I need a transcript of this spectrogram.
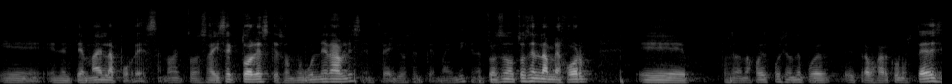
en el tema de la pobreza. ¿no? Entonces, hay sectores que son muy vulnerables, entre ellos el tema indígena. Entonces, nosotros en la mejor... pues en la mejor disposición de poder trabajar con ustedes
